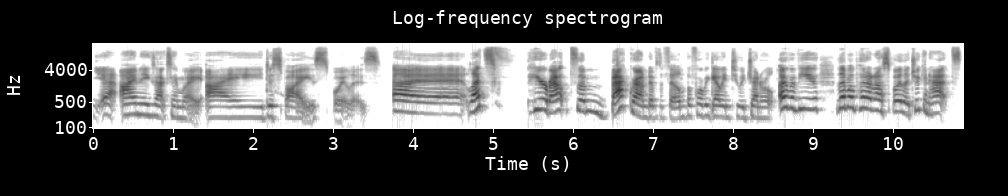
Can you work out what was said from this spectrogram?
Yeah, I'm the exact same way. I despise spoilers. Uh, let's f- hear about some background of the film before we go into a general overview. Then we'll put on our spoiler chicken hats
